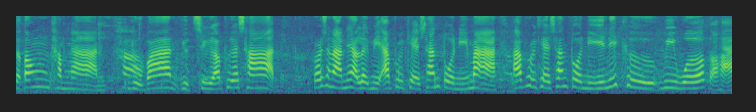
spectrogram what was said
จะต้องทำงานค่ะอยู่บ้านหยุดเชื้อเพื่อชาติ เพราะฉะนั้นเนี่ยเลยมีแอปพลิเคชันตัวนี้มาแอปพลิเคชันตัวนี้นี่คือ WeWork เหรอคะ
